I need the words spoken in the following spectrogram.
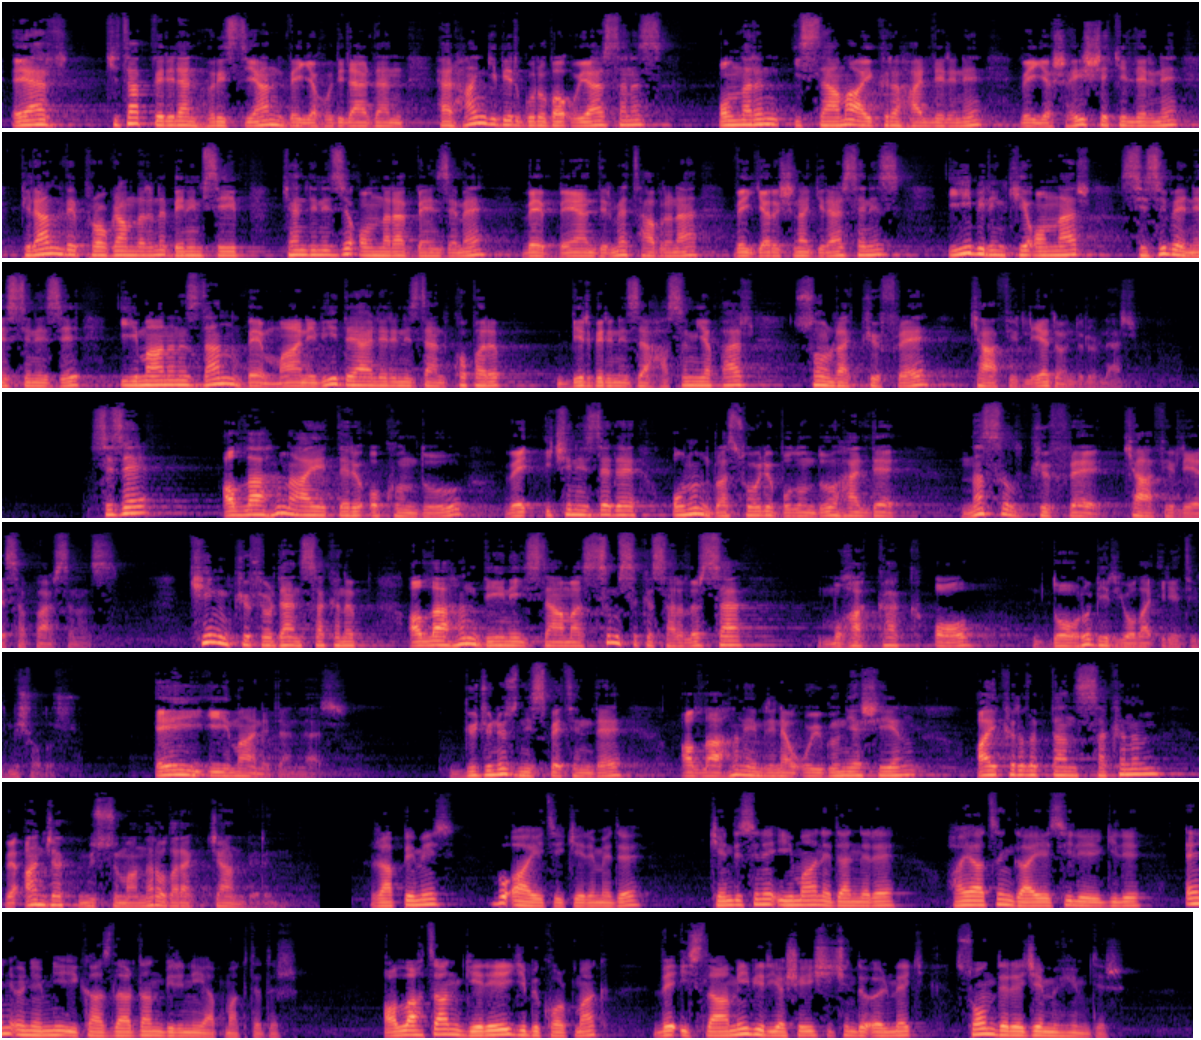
Eğer kitap verilen Hristiyan ve Yahudilerden herhangi bir gruba uyarsanız, onların İslam'a aykırı hallerini ve yaşayış şekillerini, plan ve programlarını benimseyip kendinizi onlara benzeme ve beğendirme tavrına ve yarışına girerseniz, iyi bilin ki onlar sizi ve neslinizi imanınızdan ve manevi değerlerinizden koparıp birbirinize hasım yapar, sonra küfre, kafirliğe döndürürler. Size Allah'ın ayetleri okunduğu ve içinizde de O'nun Resulü bulunduğu halde nasıl küfre, kafirliğe saparsınız? Kim küfürden sakınıp Allah'ın dini İslam'a sımsıkı sarılırsa, muhakkak o doğru bir yola iletilmiş olur. Ey iman edenler! Gücünüz nispetinde Allah'ın emrine uygun yaşayın, aykırılıktan sakının ve ancak Müslümanlar olarak can verin. Rabbimiz bu ayeti kerimede kendisine iman edenlere hayatın gayesiyle ilgili en önemli ikazlardan birini yapmaktadır. Allah'tan gereği gibi korkmak ve İslami bir yaşayış içinde ölmek son derece mühimdir.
